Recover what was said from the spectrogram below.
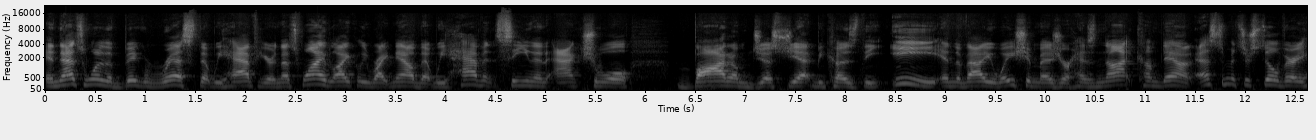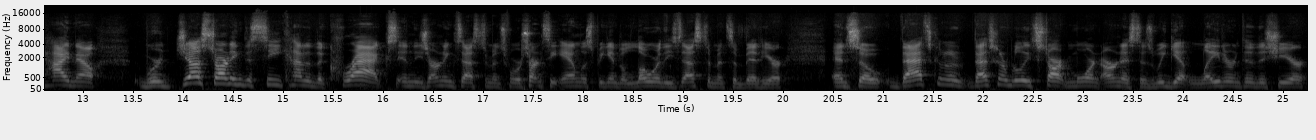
And that's one of the big risks that we have here. And that's why, likely right now, that we haven't seen an actual bottom just yet because the E in the valuation measure has not come down. Estimates are still very high. Now, we're just starting to see kind of the cracks in these earnings estimates where we're starting to see analysts begin to lower these estimates a bit here. And so that's going to that's going to really start more in earnest as we get later into this year.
